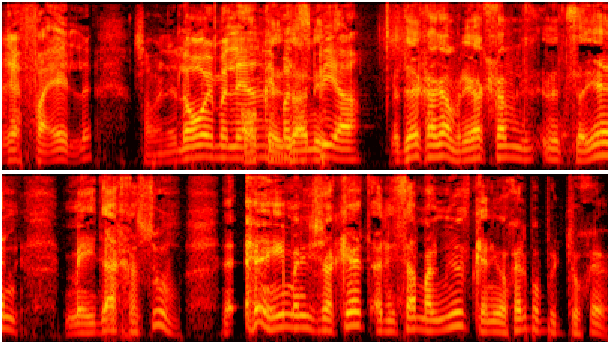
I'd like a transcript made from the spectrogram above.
רפאל, עכשיו אני לא רואה לאן אני אוקיי, זה מצביע, דרך אגב, אני רק חייב לציין מידע חשוב. אם אני שקט, אני שם על מיוט כי אני אוכל פה פיצוחים.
